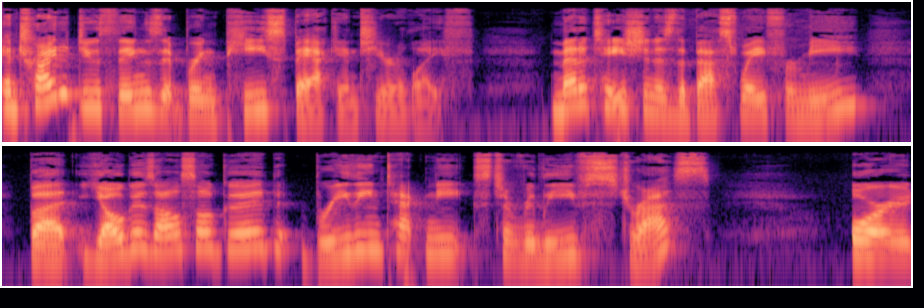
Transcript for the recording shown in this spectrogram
And try to do things that bring peace back into your life. Meditation is the best way for me, but yoga is also good. Breathing techniques to relieve stress or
